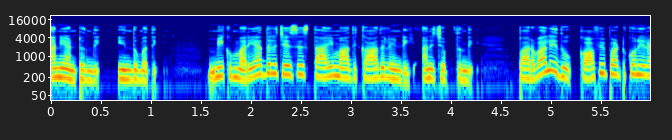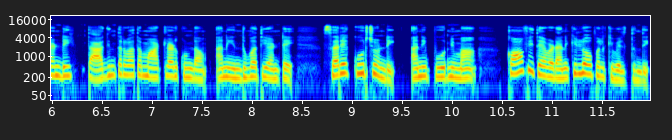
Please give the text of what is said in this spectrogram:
అని అంటుంది ఇందుమతి. మీకు మర్యాదలు చేసే స్థాయి మాది కాదులేండి అని చెప్తుంది. పర్వాలేదు కాఫీ పట్టుకొని రండి తాగిన తర్వాత మాట్లాడుకుందాం అని ఇందుమతి అంటే సరే కూర్చోండి అని పూర్ణిమ కాఫీ తేవడానికి లోపలికి వెళ్తుంది.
